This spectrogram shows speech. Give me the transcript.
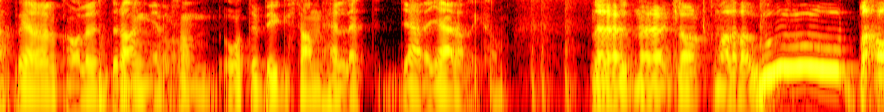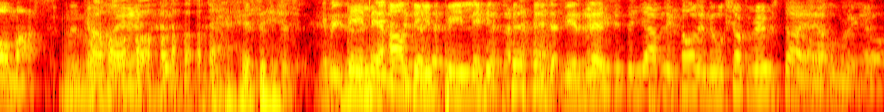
ät på era lokala restauranger, liksom återbygg samhället, jära jära liksom. När det, här, när det här är klart kommer alla bara! Bahamas! Vi- Precis. Det blir så- Billigt, allting är billigt. Vi, så Det finns inte en jävla Italien nu köper vi hus där. Oh my God.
